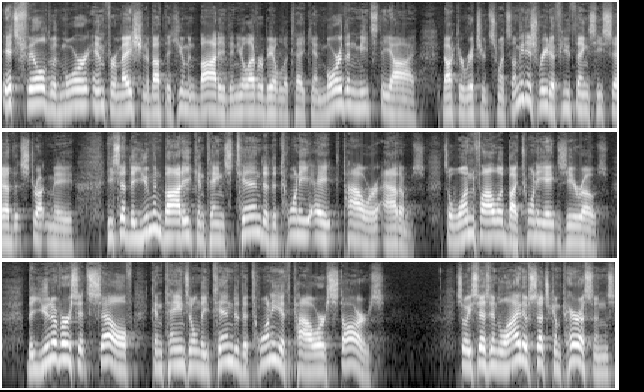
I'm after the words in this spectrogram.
It's filled with more information about the human body than you'll ever be able to take in. More Than Meets the Eye, Dr. Richard Swenson. Let me just read a few things he said that struck me. He said the human body contains 10 to the 28th power atoms. So one followed by 28 zeros. The universe itself contains only 10 to the 20th power stars. So he says, in light of such comparisons,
